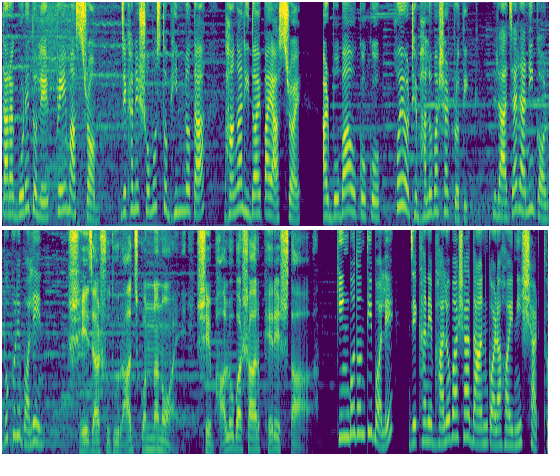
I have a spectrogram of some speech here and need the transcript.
তারা গড়ে তোলে প্রেম আশ্রম যেখানে সমস্ত ভিন্নতা ভাঙা হৃদয় পায় আশ্রয় আর বোবা ও কোকো হয়ে ওঠে ভালোবাসার প্রতীক। রাজা রানী গর্ব করে বলেন সে যা শুধু রাজকন্যা নয় সে ভালোবাসার ফেরেশতা। কিংবদন্তি বলে, যেখানে ভালোবাসা দান করা হয় নিঃস্বার্থ,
